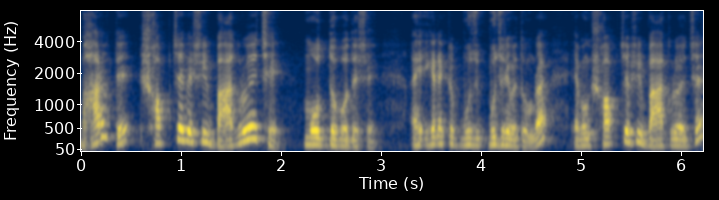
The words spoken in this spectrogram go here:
ভারতে সবচেয়ে বেশি বাঘ রয়েছে মধ্যপ্রদেশে। এখানে একটা বুঝ- নেবে তোমরা। এবং সবচেয়ে বেশি বাঘ রয়েছে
